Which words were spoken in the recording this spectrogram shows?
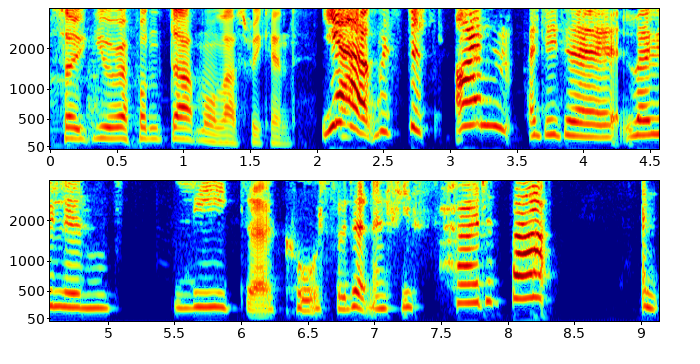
So you were up on Dartmoor last weekend? Yeah, it was just I'm I did a lowland leader course. I don't know if you've heard of that. And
